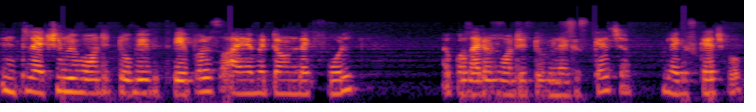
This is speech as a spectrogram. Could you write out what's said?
interaction we want it to be with paper so I have it on like full of course I don't want it to be like a sketchup like a sketchbook.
